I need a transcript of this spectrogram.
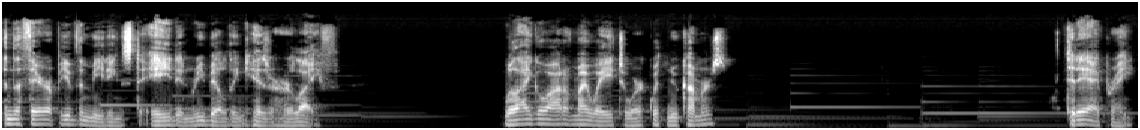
and the therapy of the meetings to aid in rebuilding his or her life. Will I go out of my way to work with newcomers? Today I pray,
